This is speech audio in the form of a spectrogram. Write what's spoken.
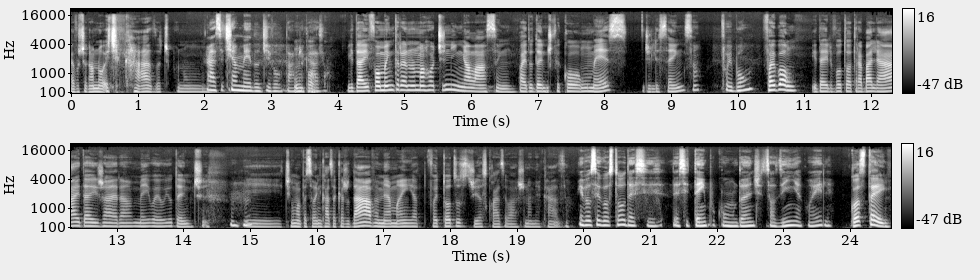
eu vou chegar à noite em casa, tipo, num. Ah, você tinha medo de voltar um pra casa? pouco. E daí fomos entrando numa rotininha lá, assim. O pai do Dante ficou um mês de licença. Foi bom? Foi bom. E daí ele voltou a trabalhar, e daí já era meio eu e o Dante. E tinha uma pessoa em casa que ajudava, minha mãe ia, foi todos os dias, quase, eu acho, na minha casa. E você gostou desse, desse tempo com o Dante sozinha, com ele? Gostei.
